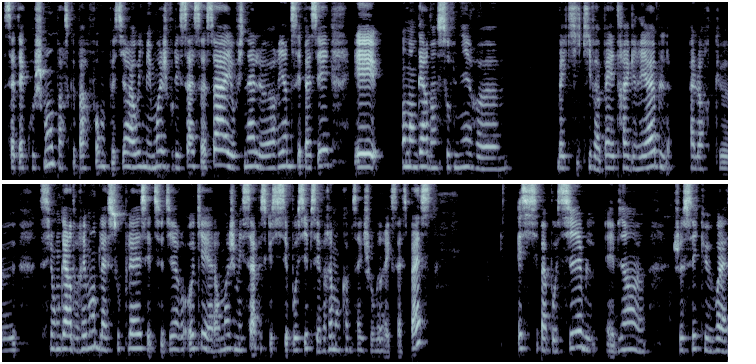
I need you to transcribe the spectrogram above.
cet accouchement parce que parfois on peut se dire ah oui mais moi je voulais ça ça ça et au final euh, rien ne s'est passé et on en garde un souvenir bah, qui qui va pas être agréable. Alors que si on garde vraiment de la souplesse et de se dire ok alors moi je mets ça parce que si c'est possible c'est vraiment comme ça que je voudrais que ça se passe. Et si c'est pas possible eh bien je sais que voilà,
